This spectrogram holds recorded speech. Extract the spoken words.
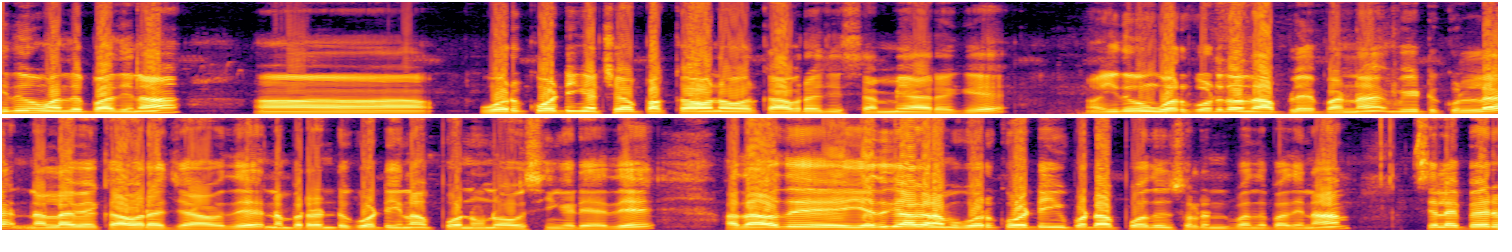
இதுவும் வந்து பார்த்தீங்கன்னா ஒரு கோட்டிங் அடிச்சா பக்காவான ஒரு கவரேஜ் செம்மையாக இருக்குது இதுவும் ஒரு கோட்டு தான் வந்து அப்ளை பண்ணேன். வீட்டுக்குள்ளே நல்லாவே கவரேஜ் ஆகுது. நம்ம ரெண்டு கோட்டிங்லாம் போடணுன்னு அவசியம் கிடையாது. அதாவது எதுக்காக நமக்கு ஒரு கோட்டிங் போட்டால் போதும்னு சொல்கிறது வந்து பார்த்திங்கன்னா சில பேர்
